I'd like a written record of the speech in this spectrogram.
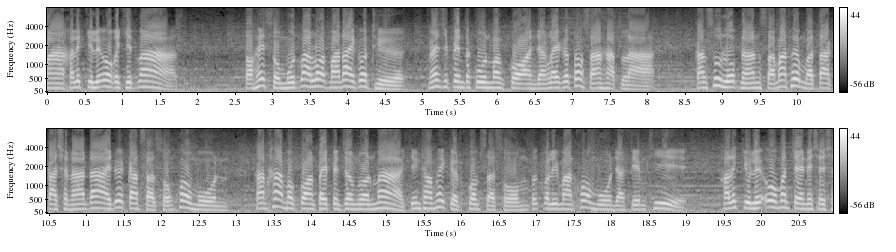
มาคาลิกิเลโอก็คิดว่า ต่อให้สมมุติว่ารอดมาได้ก็เถือะแม้จะเป็นตระกูลมังกรอย่างไรก็ต้องสาหัสล่ะ การสู้รบนั้นสามารถเพิ่มอัตราการชนะได้ด้วยการสะสมข้อมูล การฆ่ามังกรไปเป็นจำนวนมาก จึงทำให้เกิดความสะสมปริมาณข้อมูลอย่างเต็มที่คาลิกิเลโอมั่นใจในชัยช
